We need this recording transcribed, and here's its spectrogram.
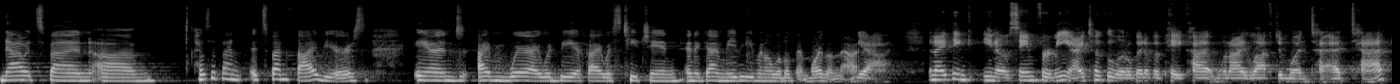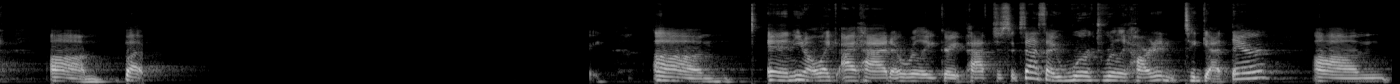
now it's been um, has it been it's been five years and i'm where i would be if i was teaching. And again maybe even a little bit more than that. Yeah. And i think you know same for me. I took a little bit of a pay cut when i left and went to ed tech. Um, but um, and you know like i had a really great path to success. I worked really hard in, to get there. Um,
